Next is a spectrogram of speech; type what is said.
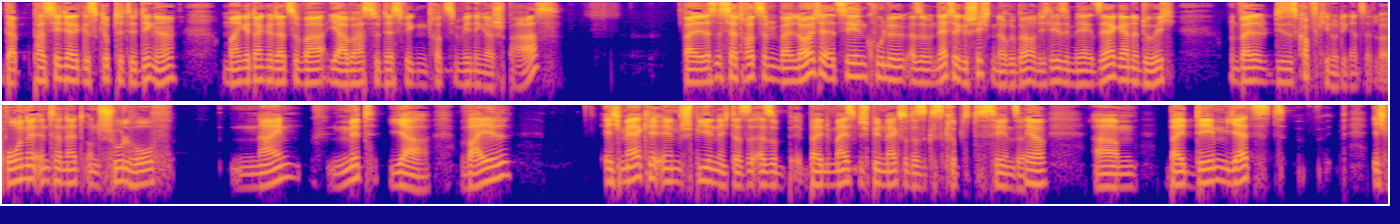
da passieren ja geskriptete Dinge. Und mein Gedanke dazu war, ja, aber hast du deswegen trotzdem weniger Spaß? Weil das ist ja trotzdem, weil Leute erzählen coole, also nette Geschichten darüber und ich lese mir sehr gerne durch und weil dieses Kopfkino die ganze Zeit läuft. Ohne Internet und Schulhof, nein, mit ja. Weil ich merke im Spiel nicht, dass, also bei den meisten Spielen merkst du, dass es geskriptete Szenen sind. Ja. Ähm, bei dem jetzt, ich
